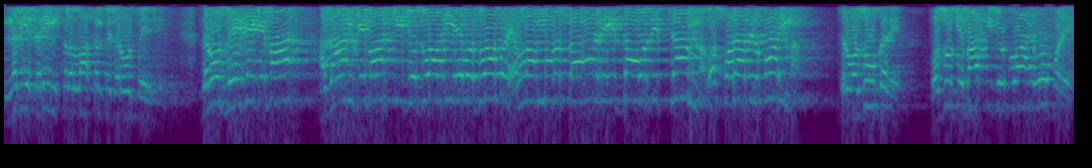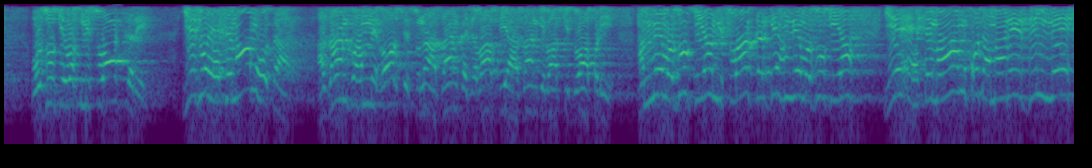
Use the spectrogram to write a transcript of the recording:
نبی کریم صلی اللہ علیہ وسلم پہ درود بھیجے۔ درود بھیجنے کے بعد، اذان کے بعد کی جو دعا آئی ہے، وہ دعا پڑھے۔ اللہ پھر وضو کرے۔ وضو کے بعد کی جو دعا ہے، وہ پڑھے۔ وضو کے وقت مسواک کرے۔ یہ جو اہتمام ہوتا ہے اذان کو ہم نے غور سے سنا، اذان کا جواب دیا، اذان کے بعد کی دعا پڑھی۔ ہم نے وضو کیا، مسواک کر کے ہم نے وضو کیا۔ یہ اہتمام خود ہمارے دل میں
